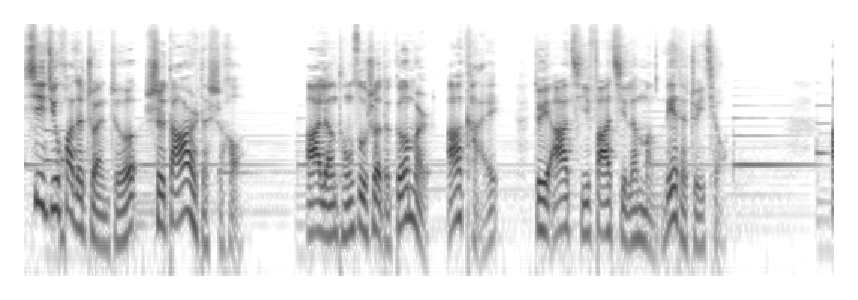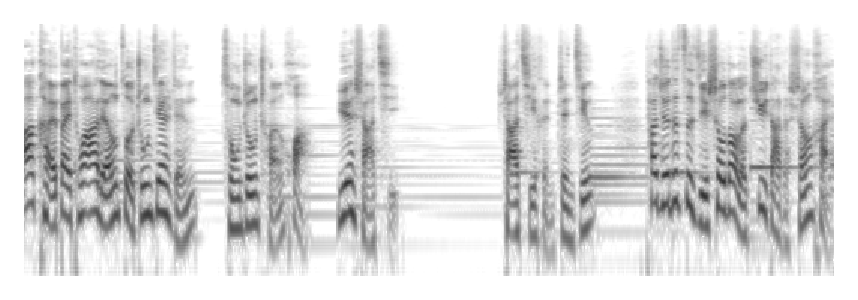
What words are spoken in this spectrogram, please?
戏剧化的转折是大二的时候，阿良同宿舍的哥们儿阿凯对阿奇发起了猛烈的追求。阿凯拜托阿良做中间人。从中传话约沙琪，沙琪很震惊，他觉得自己受到了巨大的伤害，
